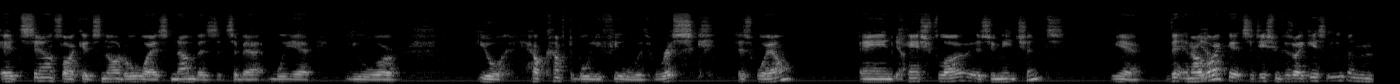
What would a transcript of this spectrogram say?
it sounds like it's not always numbers it's about where your your how comfortable you feel with risk as well, and yep. cash flow as you mentioned. Yeah, and I yep. like that suggestion because I guess even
